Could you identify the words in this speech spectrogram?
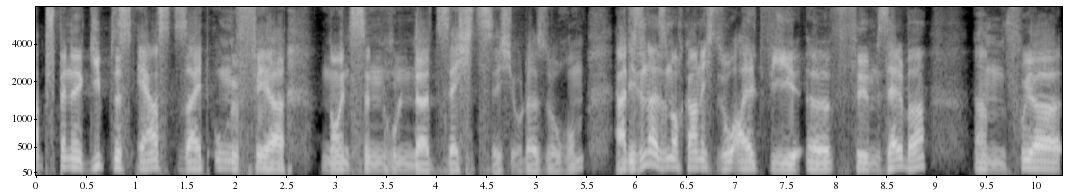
Abspänne gibt es erst seit ungefähr 1960 oder so rum. Ja, die sind also noch gar nicht so alt wie äh, Film selber. Ähm, früher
